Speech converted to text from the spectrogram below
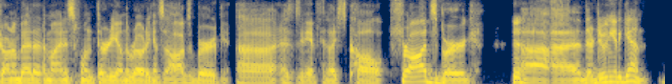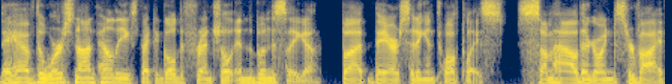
No bet at minus 130 on the road against Augsburg, uh, as Anthony likes to call Fraudsburg uh, they're doing it again. They have the worst non-penalty expected goal differential in the Bundesliga, but they are sitting in 12th place. Somehow they're going to survive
